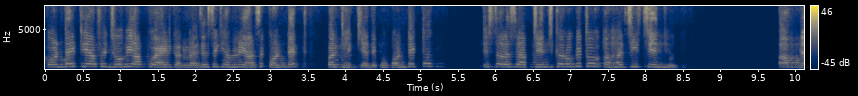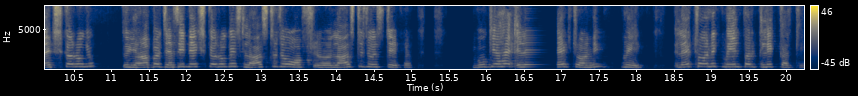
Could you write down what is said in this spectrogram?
कॉन्टेक्ट या फिर जो भी आपको ऐड करना है, जैसे कि हमने यहाँ से कॉन्टेक्ट पर क्लिक किया। देखो कॉन्टेक्ट आ गया इस तरह से आप चेंज करोगे तो हर चीज़ चेंज होगी। आप नेक्स्ट करोगे। तो यहाँ पर जैसे ही नेक्स्ट करोगे लास्ट जो ऑप्शन लास्ट जो स्टेप है, वो क्या है? इलेक्ट्रॉनिक मेल इलेक्ट्रॉनिक मेल पर क्लिक करके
